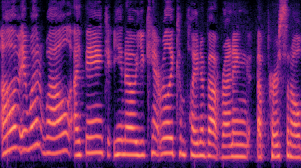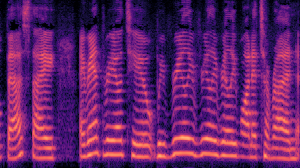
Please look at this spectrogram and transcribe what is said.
Um, it went well. I think, you know, you can't really complain about running a personal best. I, I ran 302. We really, really, really wanted to run,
